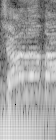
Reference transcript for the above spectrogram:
Jalabah.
